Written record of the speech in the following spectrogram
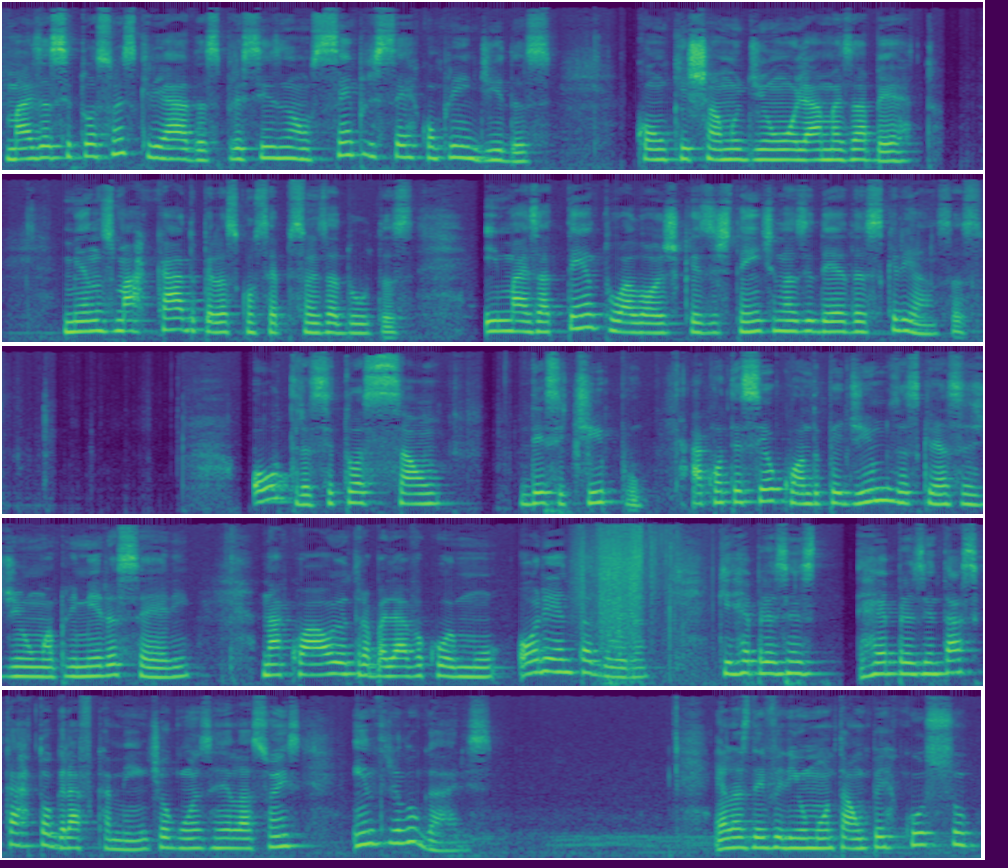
mas as situações criadas precisam sempre ser compreendidas com o que chamo de um olhar mais aberto, menos marcado pelas concepções adultas e mais atento à lógica existente nas ideias das crianças. Outra situação desse tipo aconteceu quando pedimos às crianças de uma primeira série, na qual eu trabalhava como orientadora, que representasse cartograficamente algumas relações entre lugares. Elas deveriam montar um percurso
